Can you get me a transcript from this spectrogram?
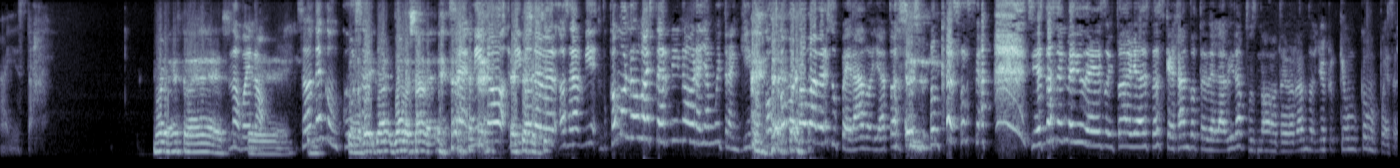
Ahí está. Bueno, esto es. No, bueno, eh, son de concurso. Ya, lo sabes. O sea, Nino, Nino de ver, o sea, ¿cómo no va a estar Nino ahora ya muy tranquilo? ¿Cómo, no va a haber superado ya todas sus broncas? O sea, si estás en medio de eso y todavía estás quejándote de la vida, pues no, de verdad, no, yo creo que, ¿cómo puede ser?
